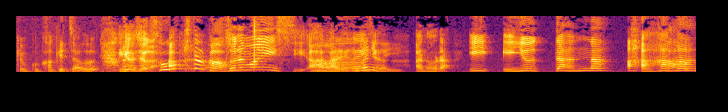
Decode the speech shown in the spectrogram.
曲かけちゃう？行きましょうか。そうきたか。あそれもいいし。あ、うん。あれがいいじゃん。何がいい？あのほら「いい言ったな。あはは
